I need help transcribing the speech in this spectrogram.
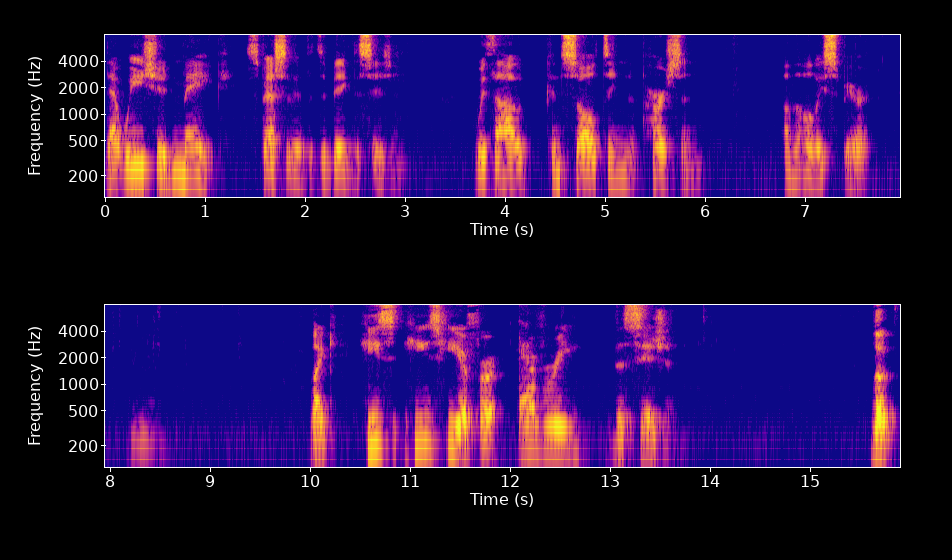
that we should make, especially if it's a big decision, without consulting the person of the Holy Spirit. Amen. Like he's he's here for every decision. Look,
